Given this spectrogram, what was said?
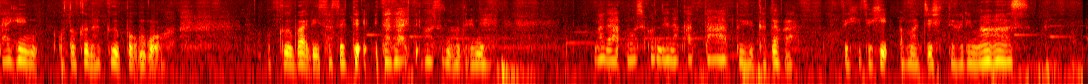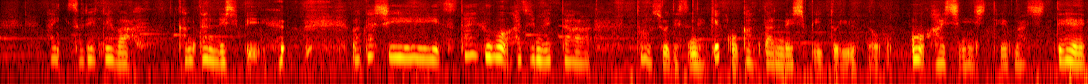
大変お得なクーポンもお配りさせていただいてますのでねまだ申し込んでなかったという方はぜひぜひお待ちしておりますはいそれでは簡単レシピ私スタイフを始めた当初ですね結構簡単レシピというのを配信してまして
